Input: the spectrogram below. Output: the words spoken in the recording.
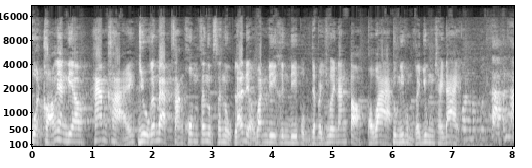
ปวดของอย่างเดียว ห้ามขาย อยู่กันแบบสังคมสนุกสนุกๆแล้วเดี๋ยววันดีคืนดีผมจะไปช่วยนั่งตอบเพราะว่าช่วงนี้ผมก็ยุ่งใช้ได้ คนมาปรึกษาปัญหา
